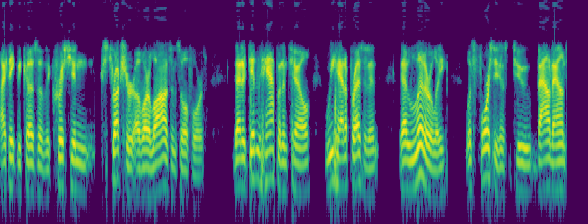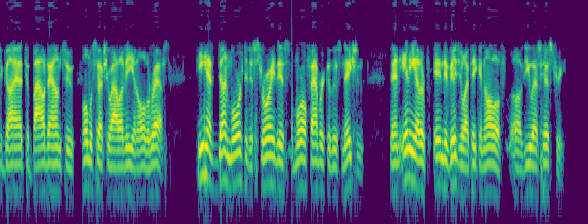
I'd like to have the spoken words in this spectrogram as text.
I think because of the Christian structure of our laws and so forth, that it didn't happen until we had a president that literally was forcing us to bow down to Gaia, to bow down to homosexuality and all the rest. He has done more to destroy this moral fabric of this nation than any other individual, I think, in all of, of U.S. history.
